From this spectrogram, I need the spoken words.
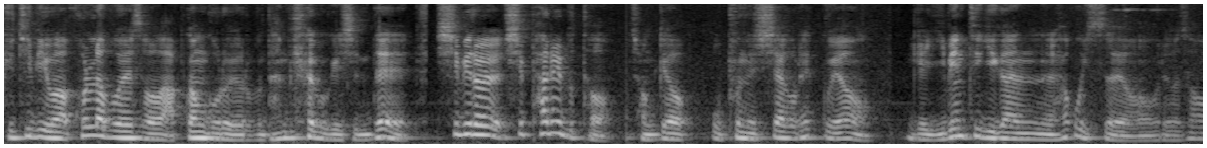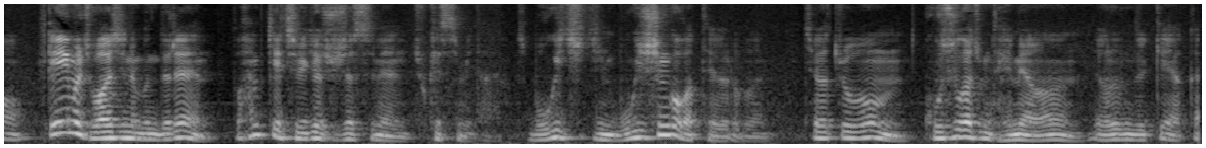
QTV와 콜라보해서 앞광고로 여러분 함께하고 계신데 11월 18일부터 전격 오픈을 시작을 했고요. 이게 이벤트 기간을 하고 있어요. 그래서 게임을 좋아하시는 분들은 또 함께 즐겨 주셨으면 좋겠습니다. 목이 지금 목이 쉰 것 같아요, 여러분. 제가 좀 고수가 좀 되면 여러분들께 약간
